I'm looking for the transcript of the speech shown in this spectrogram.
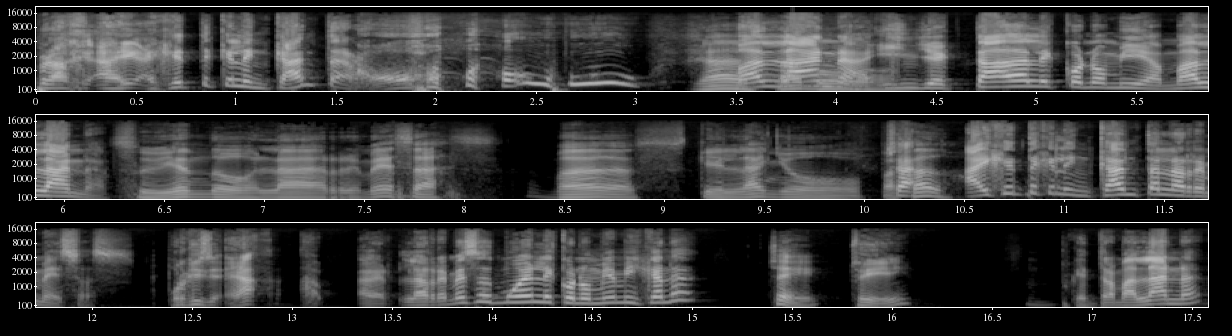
Pero hay, hay gente que le encanta. Oh, Ya más lana, estamos inyectada a la economía, más lana. Subiendo las remesas más que el año O sea, pasado. hay gente que le encantan las remesas. Porque dice, ah, a ver, ¿las remesas mueven la economía mexicana? sí. Sí. Porque entra más lana,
